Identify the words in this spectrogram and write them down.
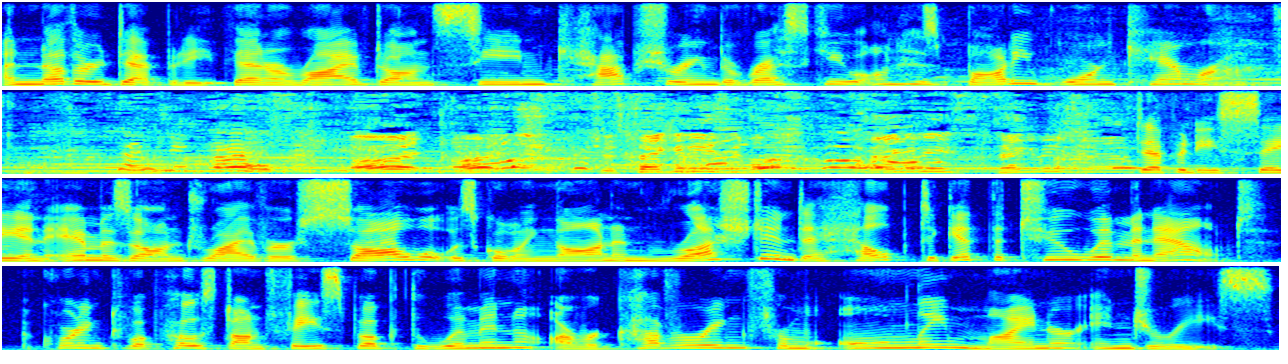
Another deputy then arrived on scene, capturing the rescue on his body worn camera. Thank you, guys. All right, all right. Just take it easy, bud. Take it easy. Take it easy. Deputies say an Amazon driver saw what was going on and rushed in to help to get the two women out. According to a post on Facebook, the women are recovering from only minor injuries.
